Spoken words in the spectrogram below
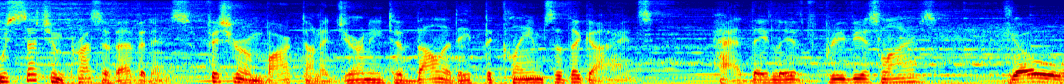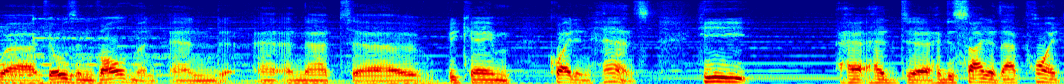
With such impressive evidence, Fisher embarked on a journey to validate the claims of the guides. Had they lived previous lives? Joe, uh, Joe's involvement and, and that uh, became quite enhanced. He ha had, uh, had decided at that point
